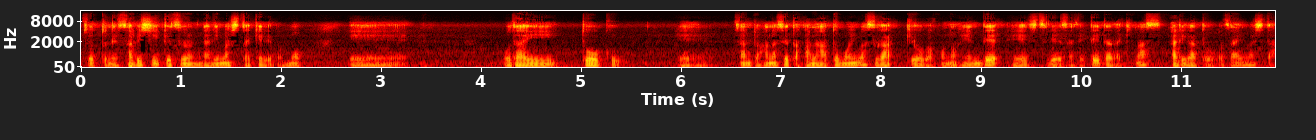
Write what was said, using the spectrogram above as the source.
ちょっとね、寂しい結論になりましたけれども、えー、お題トーク、えー、ちゃんと話せたかなと思いますが、今日はこの辺で、えー、失礼させていただきます。ありがとうございました。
